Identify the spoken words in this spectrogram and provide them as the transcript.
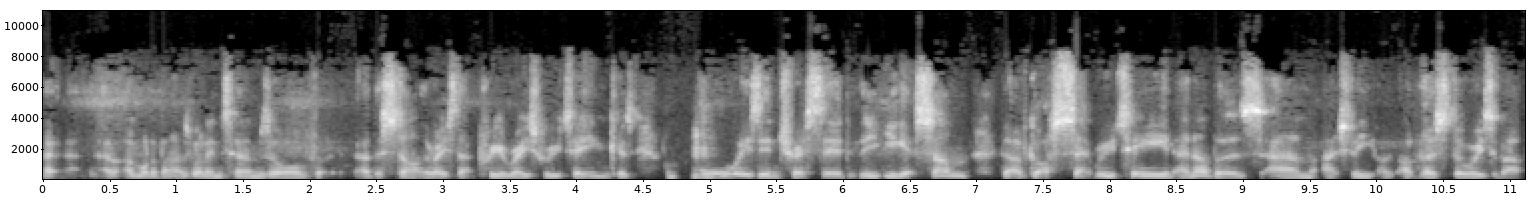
Uh, and what about as well in terms of at the start of the race that pre-race routine? Because I'm mm-hmm. always interested. You get some that have got a set routine, and others um, actually I've heard stories about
